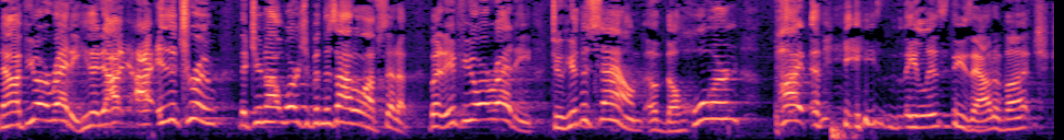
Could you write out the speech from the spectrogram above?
Now, if you are ready, he said, I, I, Is it true that you're not worshiping this idol I've set up? But if you are ready to hear the sound of the horn, pipe, and he, he lists these out a bunch.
